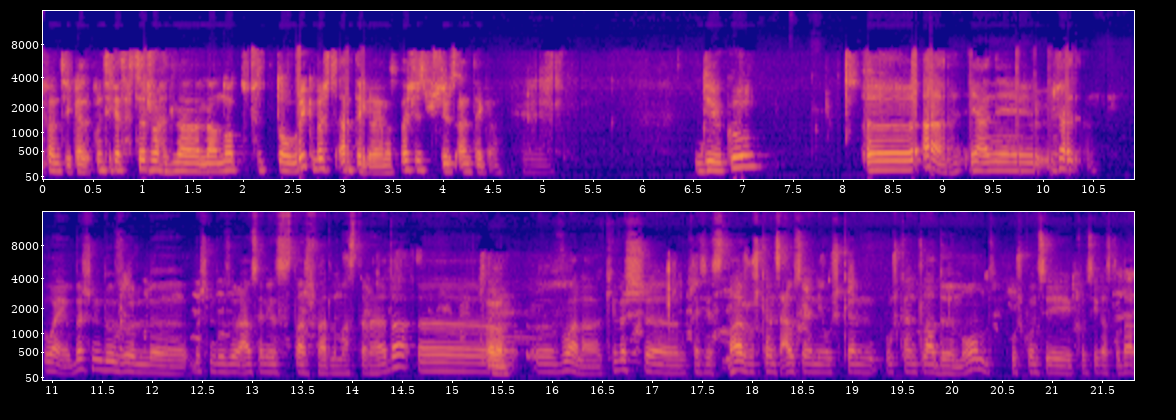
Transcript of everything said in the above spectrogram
فهمتي كنتي كتحتاج واحد la note في ال TOEIC باش ت intégrer ما تقدرش تمشي ت intégrer du coup آه يعني واي باش ندوزو باش ندوزو عاوتاني لل stage في هذا الماستر هذا آه. voilà كيفاش لقيتي stage؟ واش كانت عاوتاني؟ واش كان واش كانت la demande؟ واش كنتي كنتي كتقدر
